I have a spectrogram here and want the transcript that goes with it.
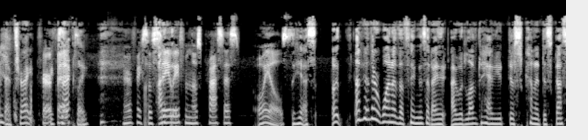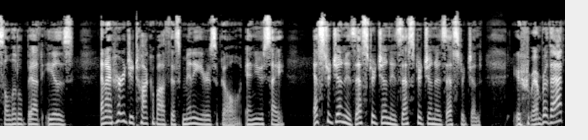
That's right. Perfect. Exactly. Perfect. So stay I- away from those processed oils. Yes. Another one of the things that I, I would love to have you just kind of discuss a little bit is, and I heard you talk about this many years ago, and you say, estrogen is estrogen is estrogen is estrogen. You remember that?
